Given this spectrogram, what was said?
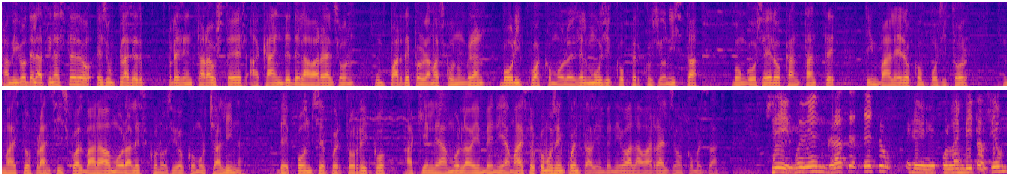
Amigos de Latina Estéreo, es un placer presentar a ustedes acá en Desde la Barra del Son un par de programas con un gran boricua como lo es el músico, percusionista, bongocero, cantante, timbalero, compositor, el maestro Francisco Alvarado Morales, conocido como Chalina, de Ponce, Puerto Rico, a quien le damos la bienvenida. Maestro, ¿cómo se encuentra? Bienvenido a la Barra del Son, ¿cómo está? Sí, muy bien, gracias Techo eh, por la invitación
